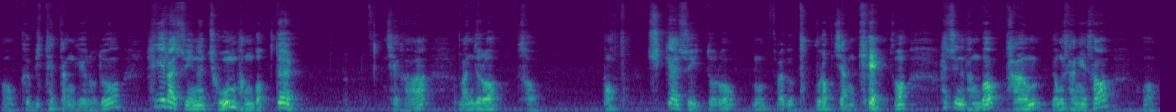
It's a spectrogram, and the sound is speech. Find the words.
어, 그 밑에 단계로도 해결할 수 있는 좋은 방법들 제가 만들어서 어, 쉽게 할 수 있도록 음, 말고 부끄럽지 않게 어, 할 수 있는 방법 다음 영상에서 어,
